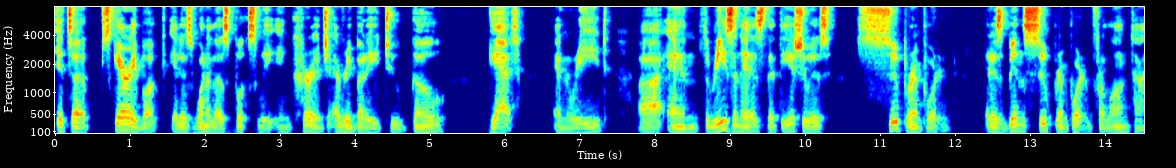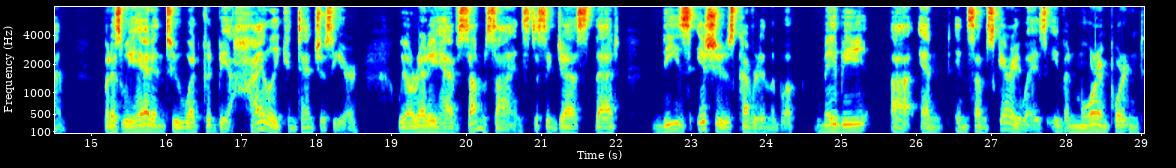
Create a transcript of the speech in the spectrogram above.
it's a scary book. It is one of those books we encourage everybody to go get and read. Uh, and the reason is that the issue is super important. It has been super important for a long time. But as we head into what could be a highly contentious year, we already have some signs to suggest that these issues covered in the book may be uh, and in some scary ways, even more important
